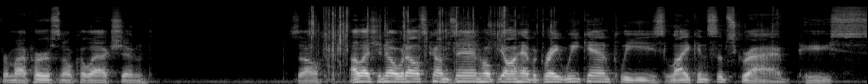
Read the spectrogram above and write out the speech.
for my personal collection. So I'll let you know what else comes in. Hope y'all have a great weekend. Please like and subscribe. Peace.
